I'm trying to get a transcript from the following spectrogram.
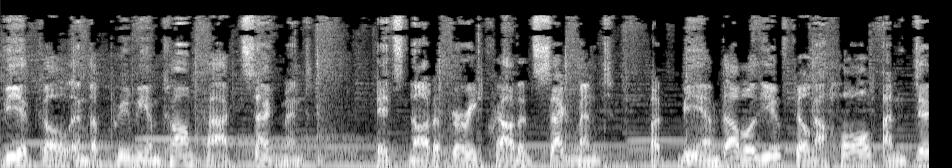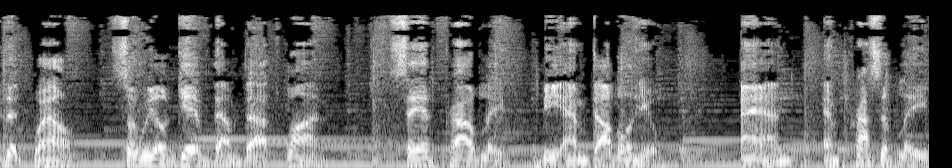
vehicle in the premium compact segment. It's not a very crowded segment, but BMW filled a hole and did it well, so we'll give them that one. Say it proudly, BMW. And, impressively,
